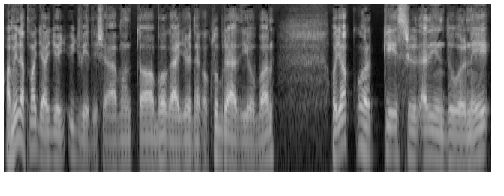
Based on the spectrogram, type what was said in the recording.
A minap Magyar György ügyvéd is elmondta a Bolgár Györgynek a Klubrádióban, hogy akkor készül elindulni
